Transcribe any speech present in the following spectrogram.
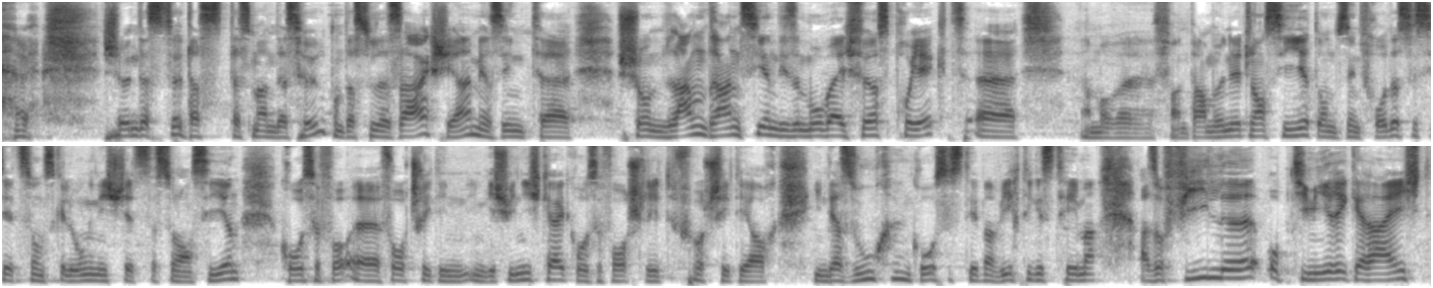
Schön, dass, dass, dass man das hört und dass du das sagst. Ja, wir sind äh, schon lang dran hier in diesem Mobile First Projekt. Äh, haben wir äh, vor ein paar Monaten lanciert und sind froh, dass es jetzt uns gelungen ist, jetzt das zu lancieren. Großer äh, Fortschritt in, in Geschwindigkeit, großer Fortschritt, Fortschritt auch in der Suche, ein großes Thema, wichtiges Thema. Also viele Optimierung erreicht.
